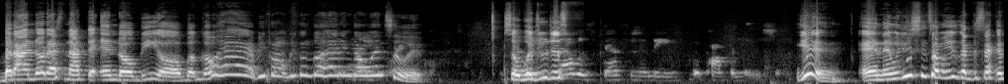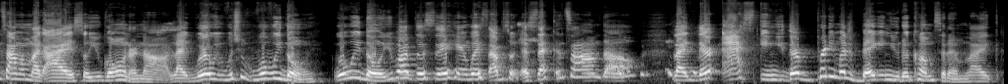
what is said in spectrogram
But I know that's not the end all be all. But go ahead. We can we can go ahead and go into it. So would you just that was definitely the confirmation. yeah, and then when you see something you got the second time, I'm like, all right, so you going or not? Like, where we, what you, what we doing? What we doing? You about to sit here and waste opportunity a second time though? Like they're asking you, they're pretty much begging you to come to them. Like,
